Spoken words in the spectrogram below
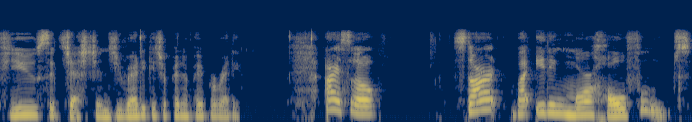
few suggestions. You ready? Get your pen and paper ready. All right, so Start by eating more whole foods.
